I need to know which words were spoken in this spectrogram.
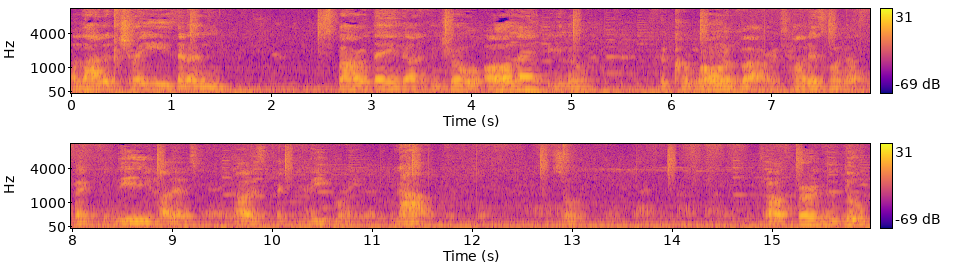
a lot of trades that are spiral things out of control. All that, you know, the coronavirus, how that's going to affect the league, how that's how it's affecting the league right now. So, without further ado,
